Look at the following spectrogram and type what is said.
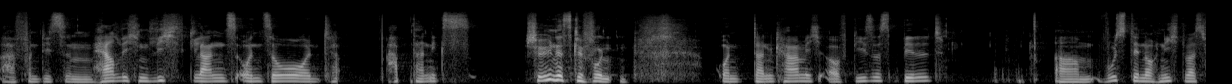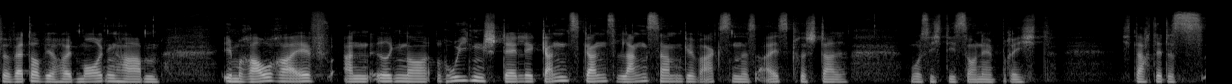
äh, von diesem herrlichen Lichtglanz und so, und habe da nichts Schönes gefunden. Und dann kam ich auf dieses Bild, ähm, wusste noch nicht, was für Wetter wir heute Morgen haben im Raureif an irgendeiner ruhigen Stelle ganz, ganz langsam gewachsenes Eiskristall, wo sich die Sonne bricht. Ich dachte, das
